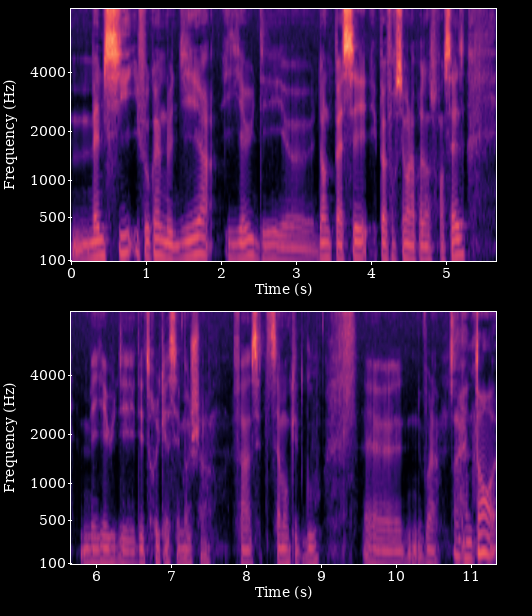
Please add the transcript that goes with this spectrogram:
Même si, il faut quand même le dire, il y a eu des. dans le passé, et pas forcément la présidence française, mais il y a eu des, des trucs assez moches. hein. Enfin, ça manquait de goût. Voilà. En même temps,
